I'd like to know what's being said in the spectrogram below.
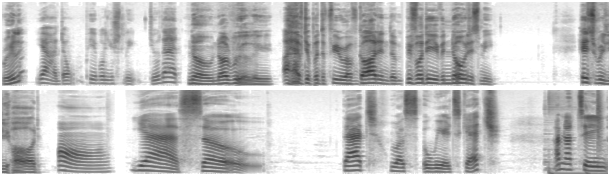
really? Yeah, I don't people usually do that? No, not really. I have to put the fear of God in them before they even notice me. It's really hard. Aww. Yeah, so that was a weird sketch. I'm not saying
